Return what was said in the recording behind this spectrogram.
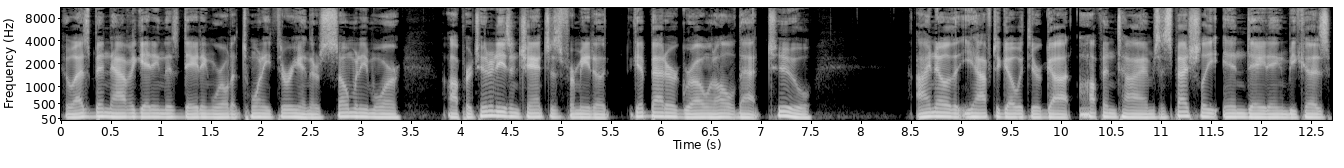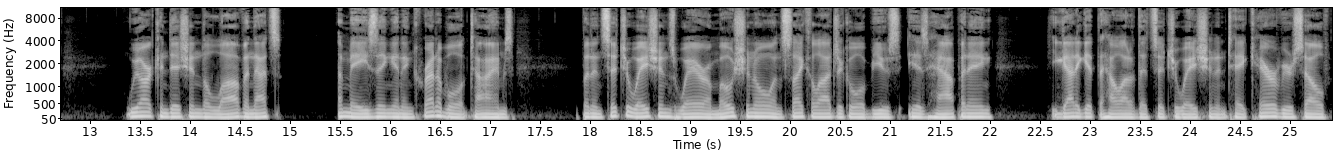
who has been navigating this dating world at 23, and there's so many more opportunities and chances for me to get better, grow, and all of that too. I know that you have to go with your gut oftentimes, especially in dating, because we are conditioned to love, and that's amazing and incredible at times. But in situations where emotional and psychological abuse is happening, you got to get the hell out of that situation and take care of yourself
